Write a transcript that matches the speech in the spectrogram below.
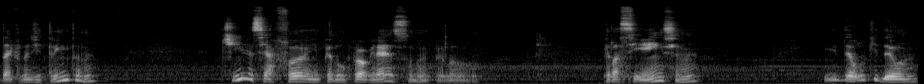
década de 30, né? tinha esse afã pelo progresso, né? pelo, pela ciência, né? e deu no que deu. Né?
